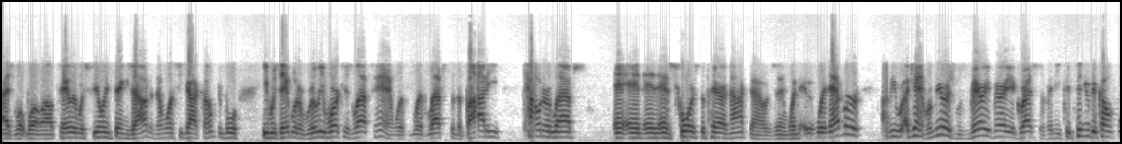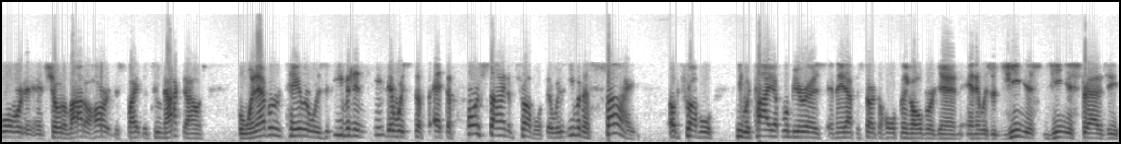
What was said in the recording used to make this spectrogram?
as while, while Taylor was feeling things out, and then once he got comfortable, he was able to really work his left hand with with lefts to the body, counter lefts, and and, and scores the pair of knockdowns. And when whenever I mean, again, Ramirez was very, very aggressive, and he continued to come forward and, and showed a lot of heart despite the two knockdowns. But whenever Taylor was even in, there was the, at the first sign of trouble, if there was even a sign of trouble, he would tie up Ramirez, and they'd have to start the whole thing over again. And it was a genius, genius strategy.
